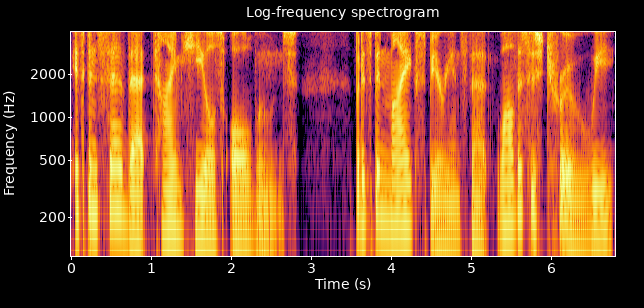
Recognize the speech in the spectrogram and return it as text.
It's been said that time heals all wounds. But it's been my experience that while this is true, we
